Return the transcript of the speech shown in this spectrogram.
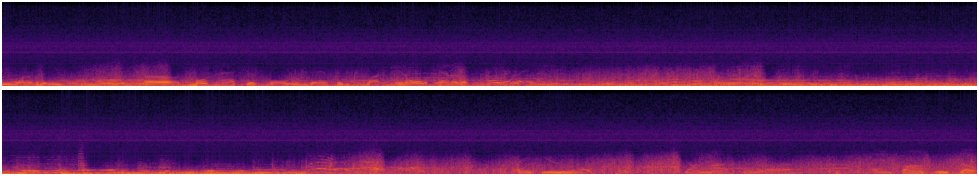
Be one of the uh, most active ballroom dancing spots in all of Canada. Oh, really? Thank you. Jean-Marc and France Mousseau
